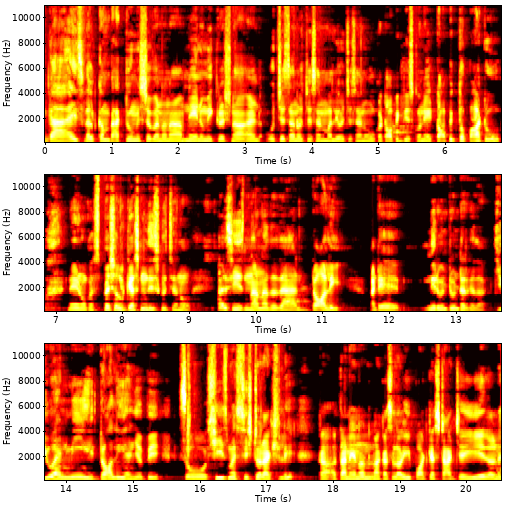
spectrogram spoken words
guys welcome back to mister banana నేను మీ కృష్ణ అండ్ వచ్చేసాను వచ్చేసాను మళ్ళీ వచ్చేసాను. ఒక టాపిక్ తీసుకొని టాపిక్తో పాటు నేను ఒక స్పెషల్ గెస్ట్ని తీసుకొచ్చాను. Is none other than Dolly అంటే మీరు వింటుంటారు కదా యూ అండ్ మీ డాలీ అని చెప్పి. So she's my sister actually తనే నన్ను నాకు అసలు ఈ పాడ్కాస్ట్ స్టార్ట్ చేయి ఏదైనా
